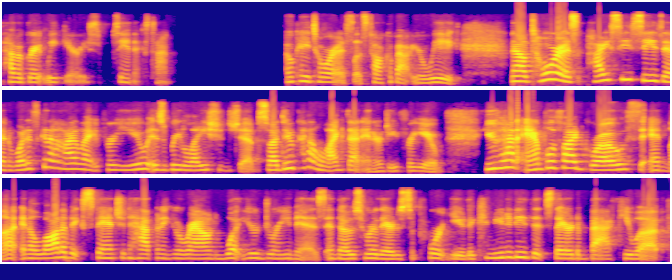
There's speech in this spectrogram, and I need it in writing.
Have a great week, Aries. See you next time. Okay, Taurus, let's talk about your week. Now, Taurus, Pisces season, what it's going to highlight for you is relationships. So I do kind of like that energy for you. You've had amplified growth and, uh, and a lot of expansion happening around what your dream is and those who are there to support you, the community that's there to back you up.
